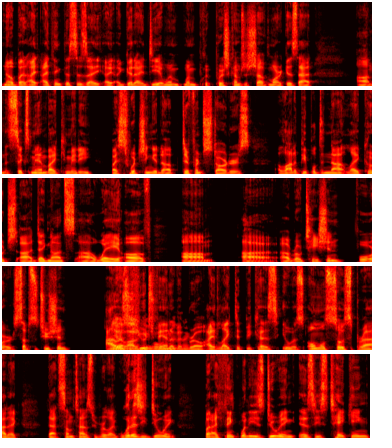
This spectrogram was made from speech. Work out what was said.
No, but I, I think this is a, a, a good idea when when push comes to shove. Mark is that um, the six man by committee by switching it up, different starters. A lot of people did not like Coach uh, Daigneault's uh, way of um, uh, uh, rotation for substitution. I Yeah, was lot a huge fan of it, like bro. I liked it because it was almost so sporadic that sometimes people were like, "What is he doing?" But I think what he's doing is he's taking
